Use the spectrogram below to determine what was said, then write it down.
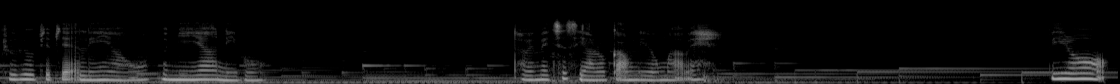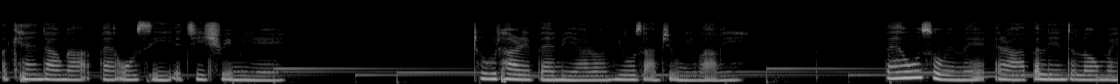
ဖြူးဖြူးပြက်ပြက်အလင်းရောင်ကိုမမြင်ရနေဘူးဒါပေမဲ့ချစ်စရာတော့ကောင်းနေတော့မှာပဲပြီးတော့အခန်းတောင်းကပန်အိုးစီအကြည့်ရွှေ့မိတယ်ထိုးထားတဲ့ပန်းတွေကတော့ညှိုးစာပြုတ်နေပါပြီပန်းအိုးဆိုပေမဲ့အဲ့ဒါပလင်းတစ်လုံးပဲ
